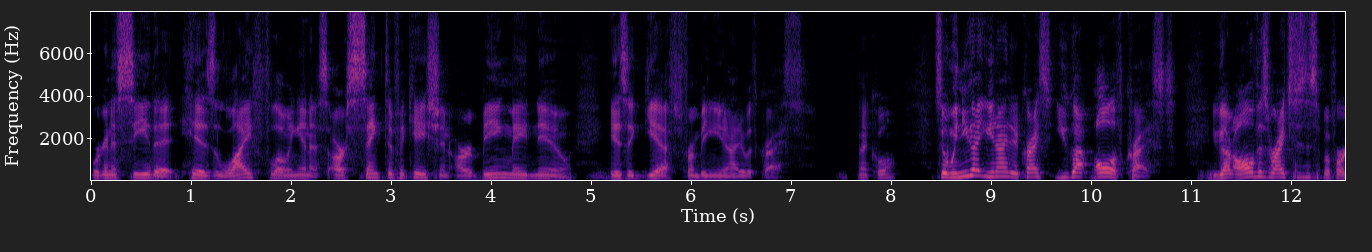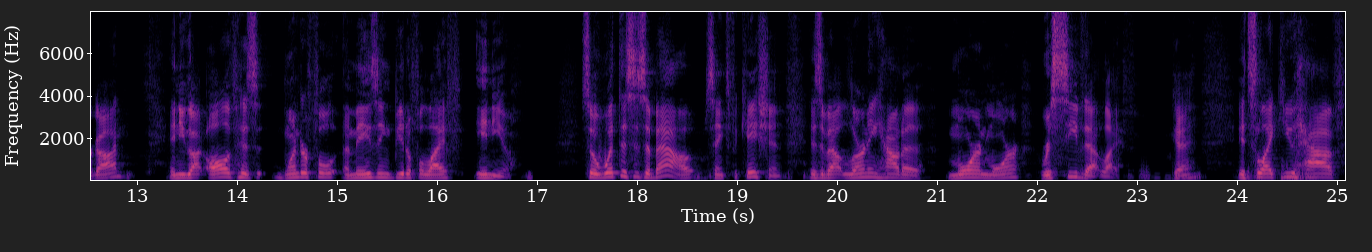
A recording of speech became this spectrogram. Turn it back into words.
we're going to see that his life flowing in us, our sanctification, our being made new, is a gift from being united with Christ. Isn't that cool? So when you got united to Christ, you got all of Christ. You got all of his righteousness before God, and you got all of his wonderful, amazing, beautiful life in you. So what this is about, sanctification, is about learning how to more and more, receive that life. Okay? It's like you have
